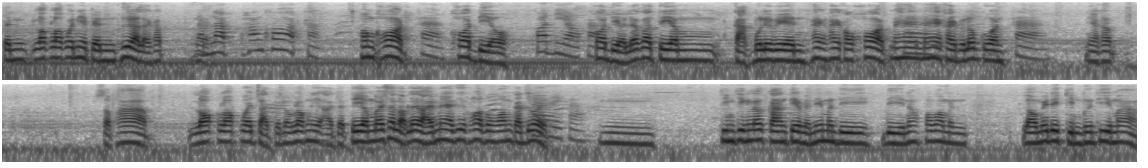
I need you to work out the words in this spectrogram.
เป็นล็อกๆไว้นี่เป็นเพื่ออะไรครับสำหรับห้องคลอดค่ะห้องคลอดค่ะคลอดเดียวคลอดเดียวค่ะ คลอดเดียวแล้วก็เตรียมกักบริเวณให้ให้เขาคลอดไม่ให้ใช่ ไม่ให้ใครไปรบกวนค่ะ เนี่ยครับ สภาพ ล็อกล็อกไว้จัดเป็นล็อกล็อกนี่อาจจะเตรียมไว้สำหรับหลายๆแม่ที่คลอดพร้อมๆกันด้วย ใช่ค่ะ อืม จริง ๆ แล้วการเตรียมแบบนี้มันดีดีเนาะเพราะว่ามันเราไม่ได้กินพื้นที่มาก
